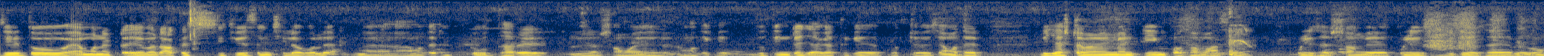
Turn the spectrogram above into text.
যেহেতু এমন একটা এবার রাতের সিচুয়েশন ছিল বলে আমাদের একটু উদ্ধারের সময় আমাদেরকে দু, তিনটে জায়গা থেকে করতে হয়েছে। আমাদের ডিজাস্টার ম্যানেজমেন্ট টিম প্রথম আসে, পুলিশের সঙ্গে, পুলিশ বিডিও সাহেব এবং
